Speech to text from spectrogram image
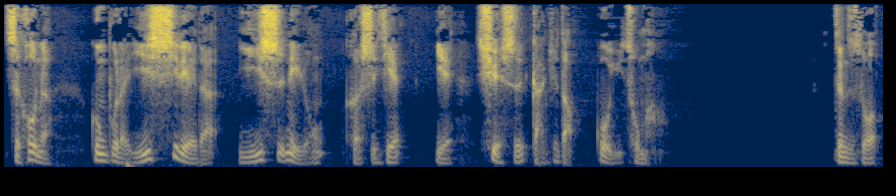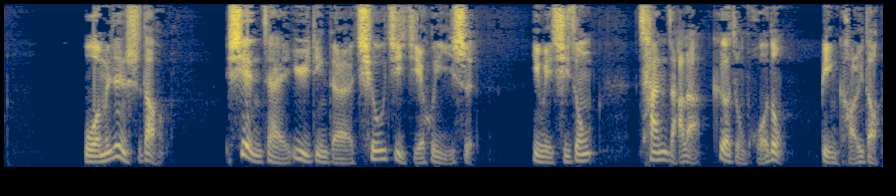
此后呢，公布了一系列的仪式内容和时间，也确实感觉到过于匆忙。”甚至说，我们认识到，现在预定的秋季结婚仪式，因为其中掺杂了各种活动，并考虑到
